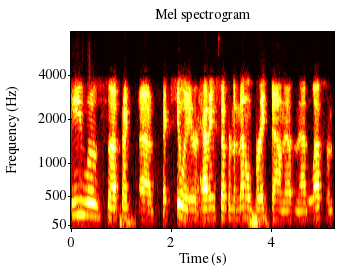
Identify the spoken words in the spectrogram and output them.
He was uh, pe- uh, peculiar, having suffered a mental breakdown as an adolescent,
